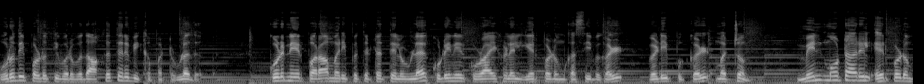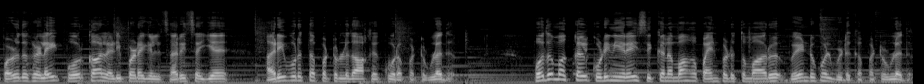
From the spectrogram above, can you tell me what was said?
உறுதிப்படுத்தி வருவதாக தெரிவிக்கப்பட்டுள்ளது. குடிநீர் பராமரிப்பு திட்டத்தில் உள்ள குடிநீர் குழாய்களில் ஏற்படும் கசிவுகள் வெடிப்புகள் மற்றும் மின் மோட்டாரில் ஏற்படும் பழுதுகளை போர்க்கால் அடிப்படையில் சரி செய்ய அறிவுறுத்தப்பட்டுள்ளதாக கூறப்பட்டுள்ளது. பொதுமக்கள் குடிநீரை சிக்கனமாக பயன்படுத்துமாறு வேண்டுகோள் விடுக்கப்பட்டுள்ளது.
